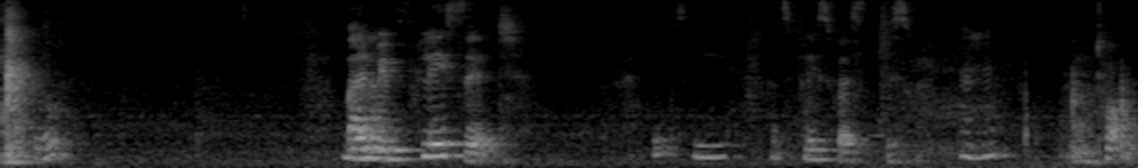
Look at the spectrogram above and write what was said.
There we go. Then we place it. Oopsie. Let's place first this one Mm-hmm. on top.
